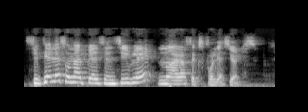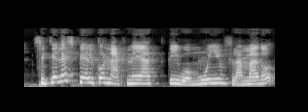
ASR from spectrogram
Si tienes una piel sensible, no hagas exfoliaciones. Si tienes piel con acné activo muy inflamado,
